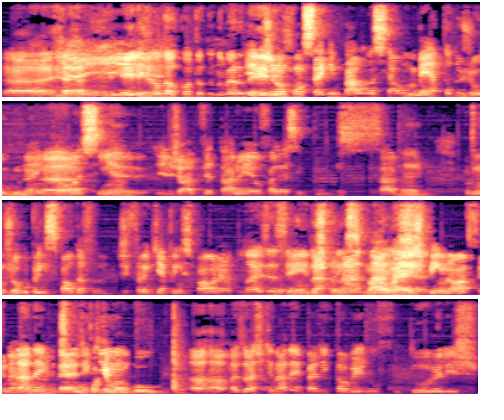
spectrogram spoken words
É, E aí- eles não dão conta do número deles. Eles não conseguem balancear o meta do jogo, né? Então, É, assim, é. é, eles já vetaram e aí eu falei assim, putz, sabe? É. Para um jogo principal da, de franquia principal, né? Mas assim, Um dos na- na- nada, Não é é- spin-off, né? nada Não é impede tipo que- Pokémon GO. Aham, mas eu acho que nada impede que talvez no futuro eles,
